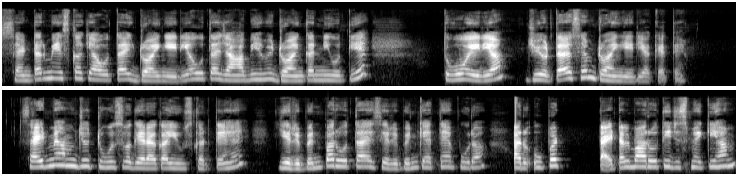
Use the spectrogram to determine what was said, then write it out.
सेंटर में इसका क्या होता है? एक ड्राइंग एरिया होता है जहाँ भी हमें ड्राइंग करनी होती है। तो वो एरिया जो होता है उसे हम ड्राइंग एरिया कहते हैं। साइड में हम जो टूल्स वगैरह का यूज़ करते हैं ये रिबन पर होता है इसे रिबन कहते हैं पूरा। और ऊपर टाइटल बार होती है जिसमें कि हम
